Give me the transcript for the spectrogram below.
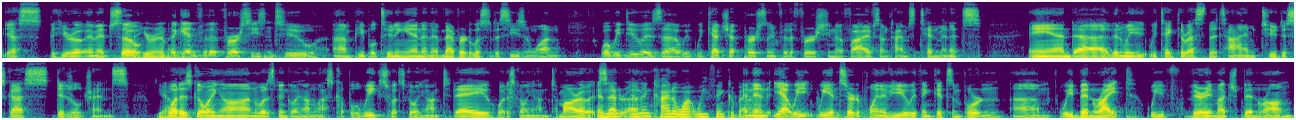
Yes, the hero image. So hero image. again, for the for our season two um, people tuning in and have never listened to season one, what we do is uh, we, we catch up personally for the first you know five sometimes ten minutes, and uh, then we we take the rest of the time to discuss digital trends. Yeah. What is going on? What has been going on the last couple of weeks? What's going on today? What is going on tomorrow, And etc. and then kind of what we think about. And then, yeah, we, we insert a point of view. We think it's important. Um, we've been right. We've very much been wrong.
